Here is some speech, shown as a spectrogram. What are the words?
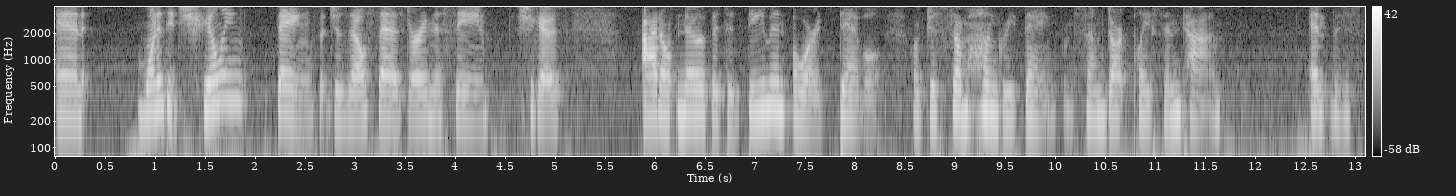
And one of the chilling things that Jezelle says during this scene, she goes, I don't know if it's a demon or a devil or just some hungry thing from some dark place in time. And they just,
